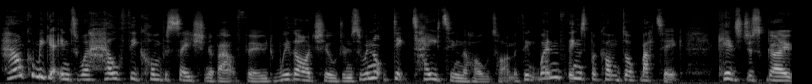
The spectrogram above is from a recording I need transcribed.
How can we get into a healthy conversation about food with our children so we're not dictating the whole time? I think when things become dogmatic kids just go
